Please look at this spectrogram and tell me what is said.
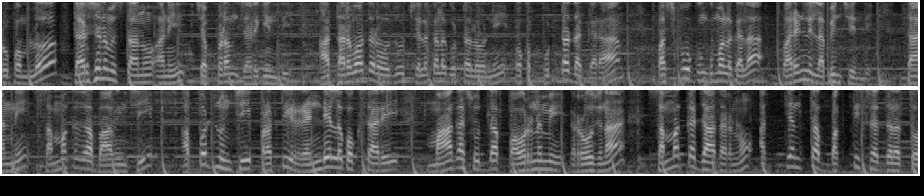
రూపంలో దర్శనమిస్తాను అని చెప్పడం జరిగింది. ఆ తర్వాత రోజు చిలకలగుట్టలోని ఒక పుట్ట దగ్గర పసుపు కుంకుమలు గల భరిణి లభించింది. దాన్ని సమ్మక్కగా భావించి అప్పటి నుంచి ప్రతి రెండేళ్ళకొకసారి మాఘశుద్ధ పౌర్ణమి రోజున సమ్మక్క జాతరను అత్యంత భక్తి శ్రద్ధలతో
